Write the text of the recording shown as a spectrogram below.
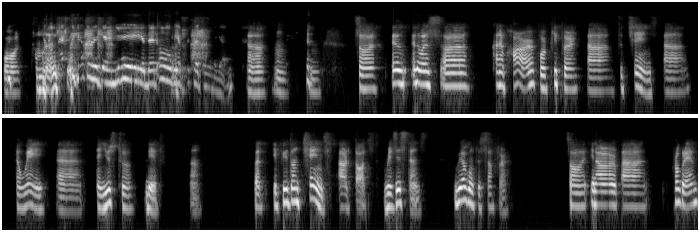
for we're back together again. Yay. And then, oh, we have to shut down again. Uh, mm, mm. So it, it was uh, kind of hard for people uh, to change uh, the way uh, they used to live. Uh, but if we don't change our thoughts, resistance, we are going to suffer. So in our program,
